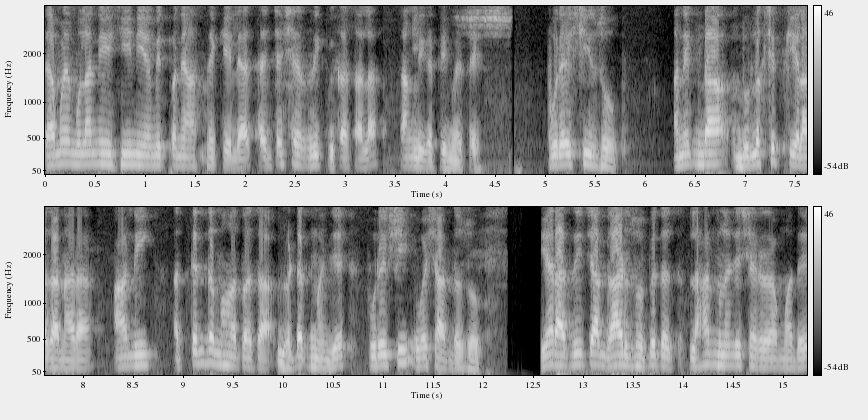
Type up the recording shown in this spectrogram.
त्यामुळे मुलांनी ही नियमितपणे आसने केल्यास त्यांच्या शारीरिक विकासाला चांगली गती मिळते. पुरेशी झोप अनेकदा दुर्लक्षित केला जाणारा आणि अत्यंत महत्त्वाचा घटक म्हणजे पुरेशी व शांत झोप. या रात्रीच्या गाढ झोपेतच लहान मुलांच्या शरीरामध्ये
